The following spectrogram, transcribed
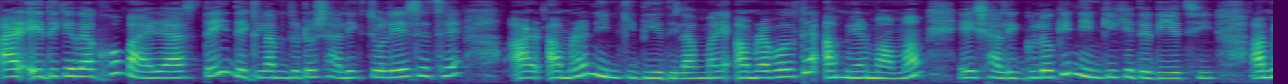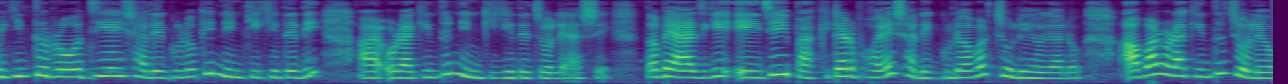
আর এইদিকে দেখো বাইরে আসতেই দেখলাম দুটো শালিক চলে এসেছে। আর আমরা নিমকি দিয়ে দিলাম। মানে আমরা বলতে আমি আর মাম্মাম এই শালিকগুলোকে নিমকি খেতে দিয়েছি। আমি কিন্তু রোজই এই শালিকগুলোকে নিমকি খেতে দিই আর ওরা কিন্তু নিমকি খেতে চলে আসে। তবে আজকে এই যে এই পাখিটার ভয়ে শালিকগুলো আবার চলেও গেল। আবার ওরা কিন্তু চলেও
